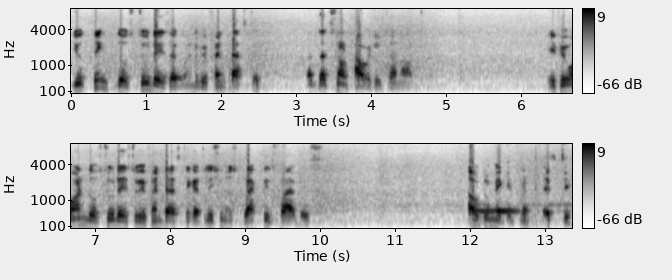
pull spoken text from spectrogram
you think those two days are going to be fantastic, but that's not how it'll turn out. If you want those two days to be fantastic, at least you must practice five days how to make it fantastic.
